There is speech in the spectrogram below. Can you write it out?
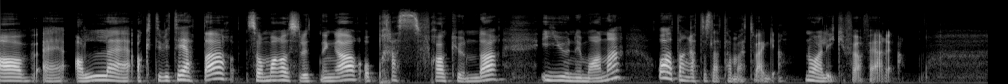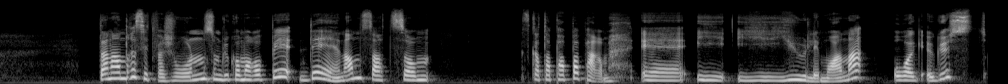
av eh, alle aktiviteter, sommeravslutninger og press fra kunder i juni måned, og at han rett og slett har møtt veggen nå er like før ferie. Den andre situasjonen som du kommer opp i, det er en ansatt som skal ta pappaperm eh, i, i juli måned og august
